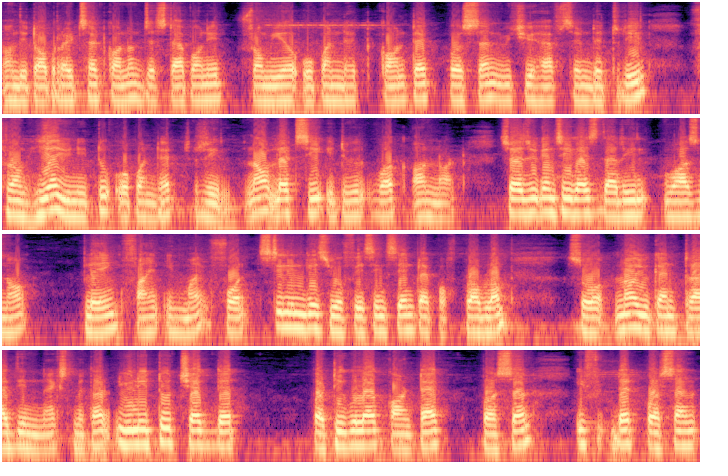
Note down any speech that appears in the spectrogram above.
On the top right side corner just tap on it from here open that contact person which you have sent that reel. From here you need to open that reel. Now let's see it will work or not. So as you can see guys the reel was now playing fine in my phone. Still in case you are facing same type of problem so now you can try the next method. You need to check that particular contact person if that person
